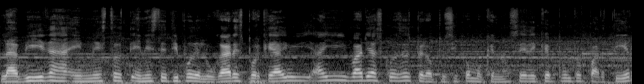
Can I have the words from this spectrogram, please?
la vida en, esto, en este tipo de lugares, porque hay, hay varias cosas, pero pues sí como que no sé de qué punto partir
